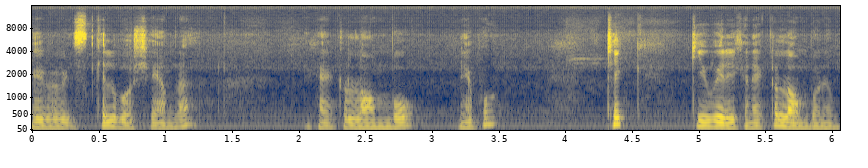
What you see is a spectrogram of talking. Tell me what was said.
এইভাবে স্কেল বসে আমরা এখানে একটা লম্ব নেব, ঠিক কিউয়ের এখানে একটা লম্ব নেব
